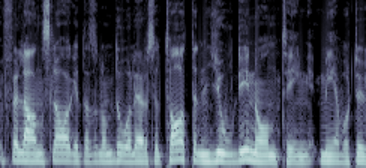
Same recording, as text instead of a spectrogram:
för landslaget, alltså de dåliga resultaten, gjorde ju någonting med vårt u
